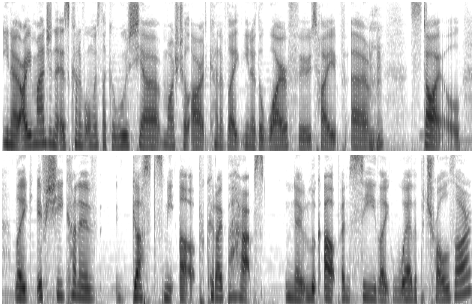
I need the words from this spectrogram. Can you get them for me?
You know, I imagine it as kind of almost like a wuxia martial art, kind of like you know the wire fu type um, Mhm. style. Like if she kind of gusts me up, could I perhaps you know look up and see like where the patrols are?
